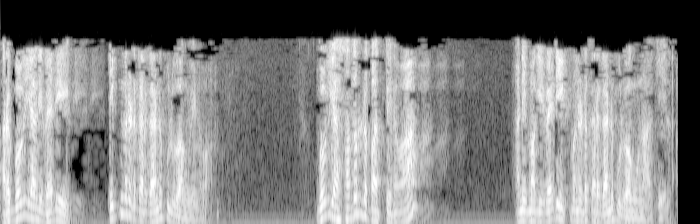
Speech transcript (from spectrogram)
අර ගොවියාගේ වැඩේ ඉක්මනට කරගන්න පුළුවන් වෙනවා. ගොවියා සතුටටපත් වෙනවා අනේ මගේ වැඩි ඉක්මනට කරගන්න පුළුවන් වුණා කියලා.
